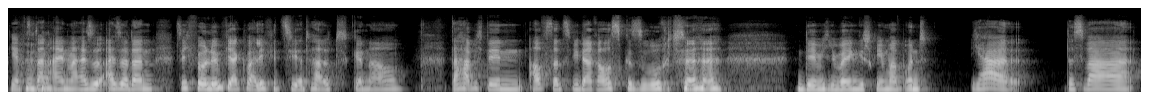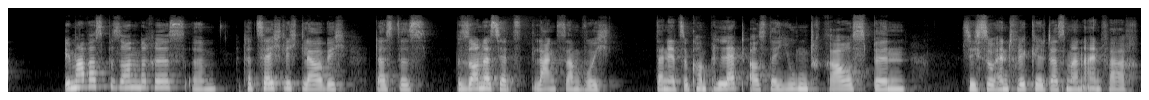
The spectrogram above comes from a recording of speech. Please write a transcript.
jetzt dann einmal. Also als er dann sich für Olympia qualifiziert hat, genau. Da habe ich den Aufsatz wieder rausgesucht. in dem ich über ihn geschrieben habe. Und ja, das war immer was Besonderes. Ähm, tatsächlich glaube ich, dass das besonders jetzt langsam, wo ich dann jetzt so komplett aus der Jugend raus bin, sich so entwickelt, dass man einfach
